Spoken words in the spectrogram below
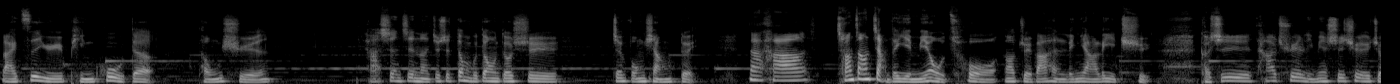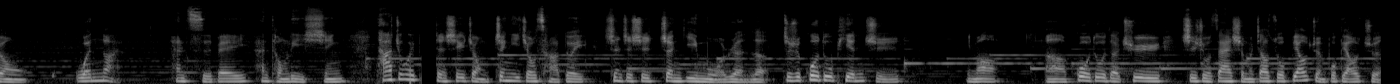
来自于贫户的同学，她甚至呢就是动不动都是针锋相对，那她。常常讲的也没有错，然后嘴巴很伶牙俐齿，可是他却里面失去了一种温暖和慈悲和同理心，他就会变成是一种正义纠察队，甚至是正义魔人了，就是过度偏执，你们呃过度的去执着在什么叫做标准不标准，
